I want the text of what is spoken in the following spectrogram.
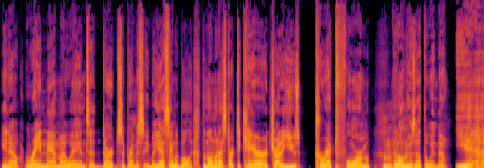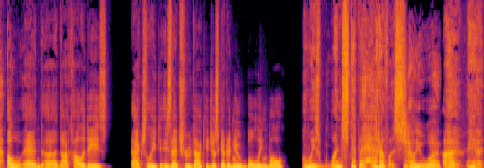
you know, rain man my way into dart supremacy. But yeah, same with bowling. The moment I start to care or try to use correct form, it all Mhm. goes out the window. Yeah. Oh, and uh, Doc Holliday's actually is that true, Doc? You just got a new bowling ball? Always one step ahead of us. Tell you what. Ah, man.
